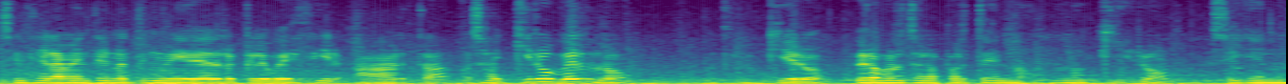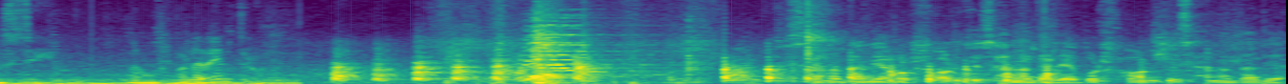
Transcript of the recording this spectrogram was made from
Sinceramente no tengo ni idea de lo que le voy a decir a Arta. O sea, quiero verlo, porque lo quiero, pero por otra parte no, no quiero. Así que no sé. Vamos para adentro. Que sea Natalia, por favor, que sea Natalia, por favor, que sea Natalia.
